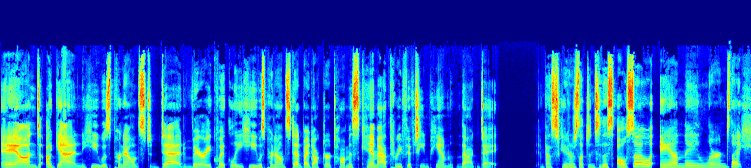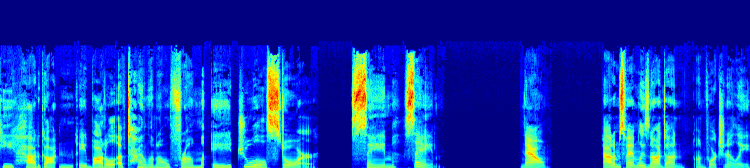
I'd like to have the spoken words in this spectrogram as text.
And again, he was pronounced dead very quickly. He was pronounced dead by Dr. Thomas Kim at 3:15 p.m. that day. Investigators looked into this also and they learned that he had gotten a bottle of Tylenol from a jewel store. Same, same. Now, Adam's family's not done, unfortunately.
